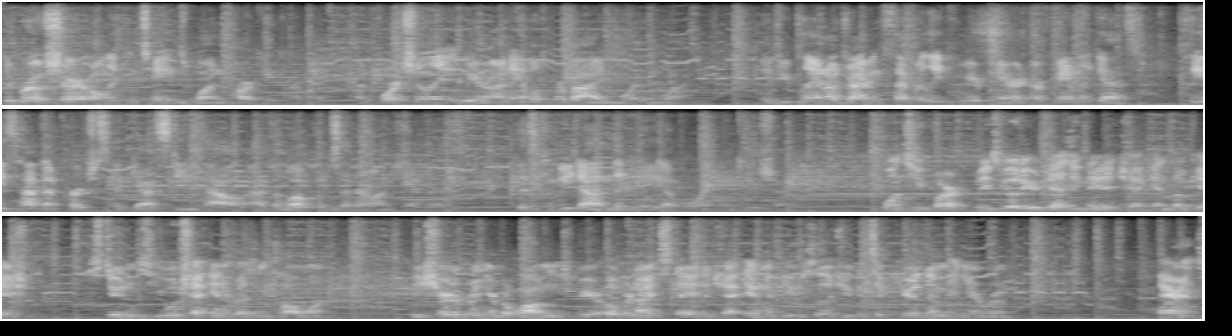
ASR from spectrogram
The brochure only contains one parking permit. Unfortunately, we are unable to provide more than one. If you plan on driving separately from your parent or family guest, please have them purchase a guest decal at the Welcome Center on campus. This can be done the day of orientation. Once you park, please go to your designated check-in location. Students, you will check in at Residence Hall 1. Be sure to bring your belongings for your overnight stay to check in with you so that you can secure them in your room. Parents,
